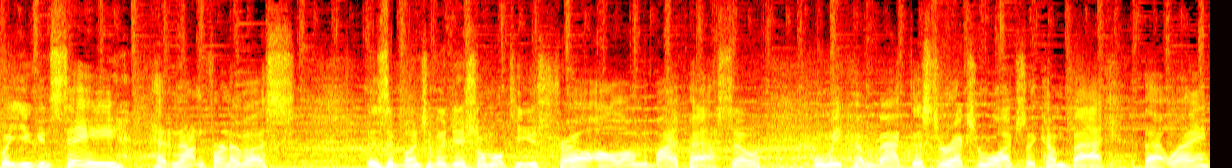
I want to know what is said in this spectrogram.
but you can see heading out in front of us is a bunch of additional multi-use trail all along the bypass. So when we come back this direction, we'll actually come back that way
